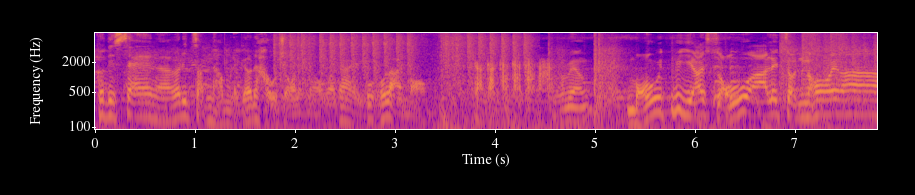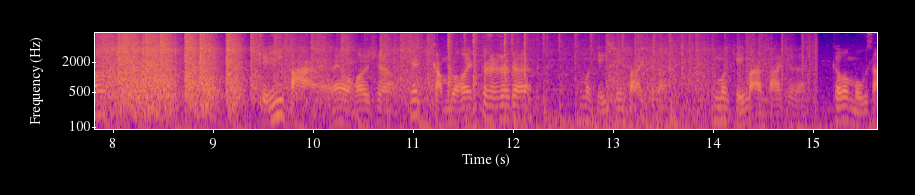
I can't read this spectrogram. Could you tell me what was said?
嗰啲聲啊，嗰啲震撼力，嗰啲後座力，我覺得係好難忘。嘎嘎嘎嘎嘎嘎咁樣，冇必要喺數啊！你盡開啦。幾百人咧，我開槍一撳落去，咁啊幾千發㗎啦，咁啊幾萬發㗎啦，咁啊冇晒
